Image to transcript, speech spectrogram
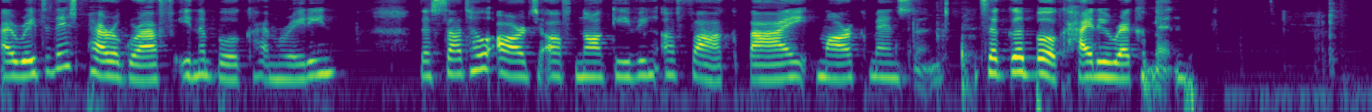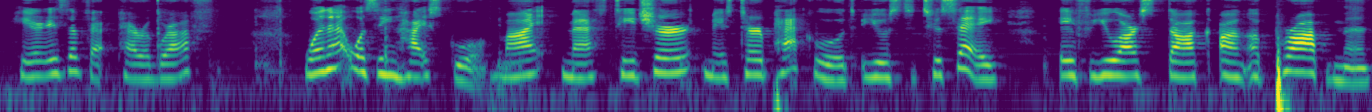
I read this paragraph in a book I'm reading, The Subtle Art of Not Giving a Fuck by Mark Manson. It's a good book, highly recommend. Here is a paragraph. When I was in high school, my math teacher, Mr. Packwood, used to say, if you are stuck on a problem,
